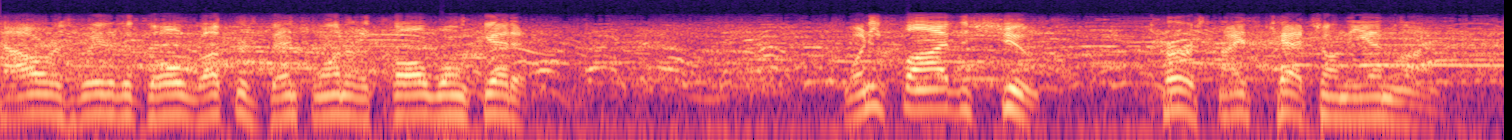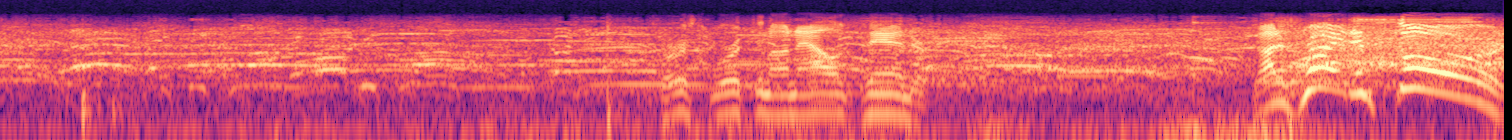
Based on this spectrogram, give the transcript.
power his way to the goal. Rutgers bench wanted a call, won't get it. 25 to shoot. Kirst, nice catch on the end line. Kirst working on Alexander. Got his right and scores!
